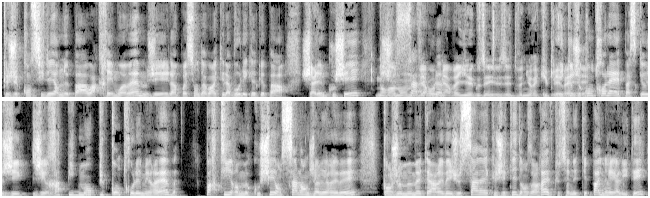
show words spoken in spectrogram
que je considère ne pas avoir créé moi-même. J'ai l'impression d'avoir été la voler quelque part. J'allais me coucher, Dans un monde savais ver- où la- merveilleux que vous, avez- vous êtes venu et, récupérer. et que je contrôlais parce que j'ai rapidement pu contrôler mes rêves partir me coucher en salant que j'allais rêver quand je me mettais à rêver je savais que j'étais dans un rêve que ça n'était pas une réalité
